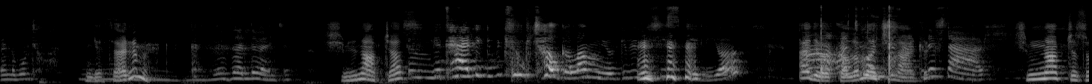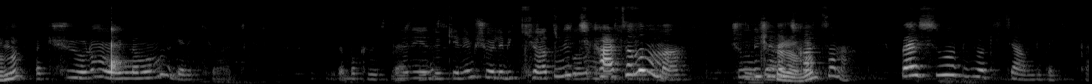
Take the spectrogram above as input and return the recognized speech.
Ben de bunu çok Yeterli mi? Yeterli bence. Şimdi ne yapacağız? Yeterli gibi çünkü çalkalanmıyor gibi bir ses geliyor. Hadi bakalım Aç açın artık. Arkadaşlar. Şimdi ne yapacağız onu? Açıyorum oynamamız gerekiyor artık. Şu şekilde bakın Nereye isterseniz. dökelim? Şöyle bir kağıt bulalım. çıkartalım mı? Şunu dışarı Çıkaralım. çıkartsana. Ben şuna bir bakacağım bir dakika.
